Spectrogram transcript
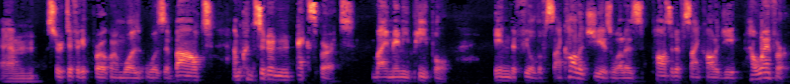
um, certificate program was was about. I'm considered an expert by many people in the field of psychology as well as positive psychology. However,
